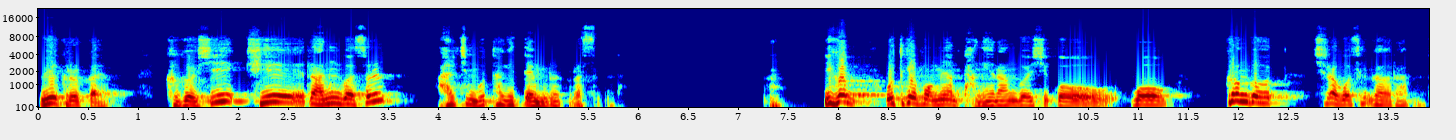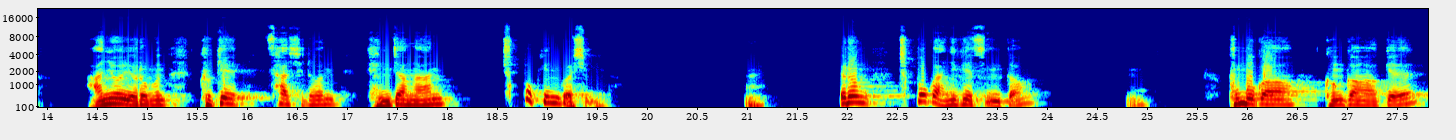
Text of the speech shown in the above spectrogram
왜 그럴까요? 그것이 기회라는 것을 알지 못하기 때문에 그렇습니다. 이건 어떻게 보면 당연한 것이고, 뭐, 그런 것이라고 생각을 합니다. 아니요, 여러분. 그게 사실은 굉장한 축복인 것입니다. 여러분, 축복 아니겠습니까? 부모가 건강하게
